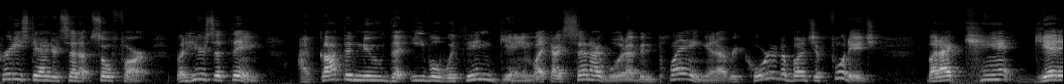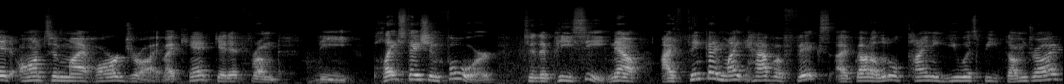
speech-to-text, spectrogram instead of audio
Pretty standard setup so far. But here's the thing. I've got the new The Evil Within game, like I said I would. I've been playing it. I recorded a bunch of footage, but I can't get it onto my hard drive. I can't get it from the PlayStation 4 to the PC. Now, I think I might have a fix. I've got a little tiny USB thumb drive,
